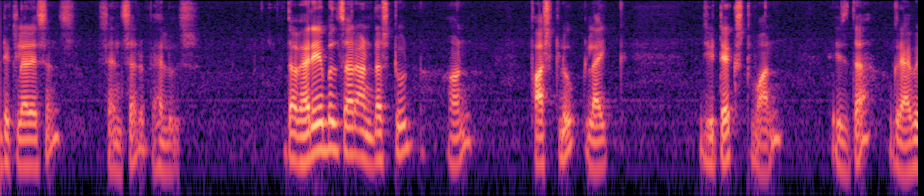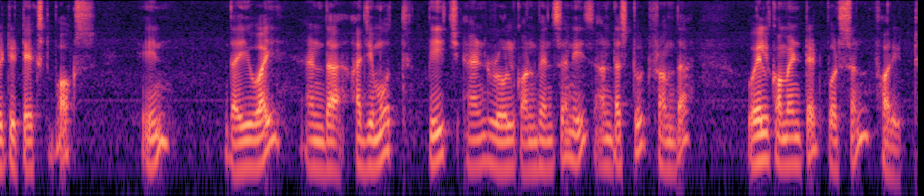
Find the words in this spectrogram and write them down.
declarations, sensor values. The variables are understood on first look like gtext1 is the gravity text box in the UI and the azimuth, pitch and roll convention is understood from the well commented portion for it.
